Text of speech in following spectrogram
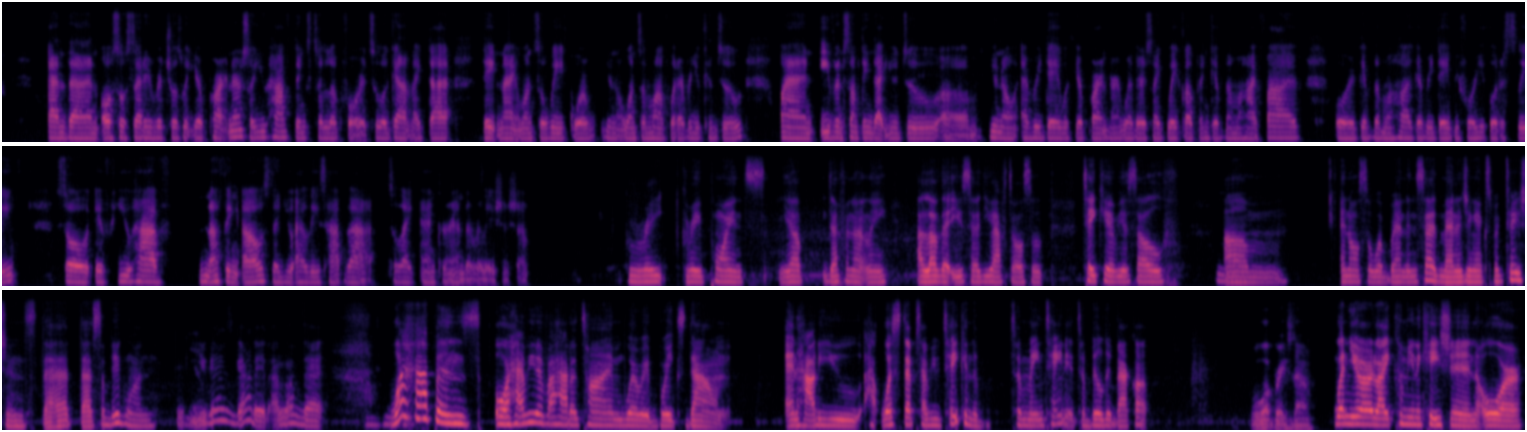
and then also setting rituals with your partner so you have things to look forward to again like that date night once a week or you know once a month whatever you can do and even something that you do um, you know every day with your partner whether it's like wake up and give them a high five or give them a hug every day before you go to sleep so if you have nothing else then you at least have that to like anchor in the relationship Great, great points. Yep, definitely. I love that you said you have to also take care of yourself. Mm-hmm. Um, and also what Brandon said, managing expectations. That that's a big one. You guys got it. I love that. Mm-hmm. What happens, or have you ever had a time where it breaks down? And how do you? What steps have you taken to to maintain it, to build it back up? Well, what breaks down? When you're like communication or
